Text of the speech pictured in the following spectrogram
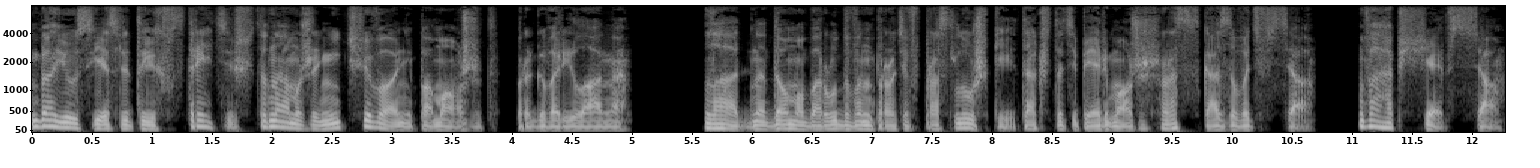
«Боюсь, если ты их встретишь, то нам уже ничего не поможет», — проговорила она. «Ладно, дом оборудован против прослушки, так что теперь можешь рассказывать все. Вообще все.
